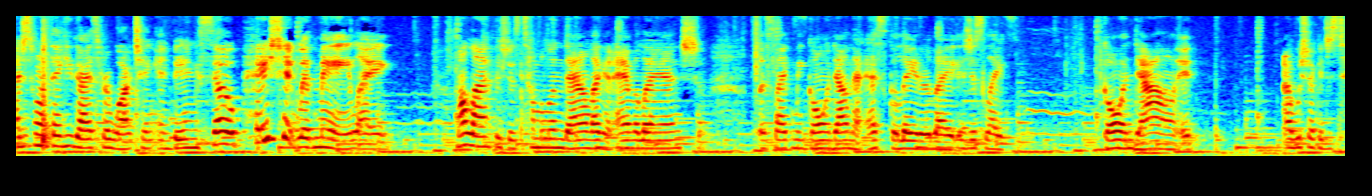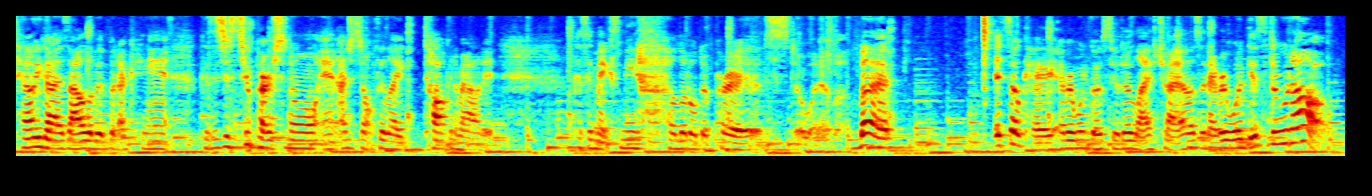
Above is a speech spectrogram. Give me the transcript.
I just want to thank you guys for watching and being so patient with me. Like, my life is just tumbling down like an avalanche. It's like me going down that escalator. Like, it's just like going down. It. I wish I could just tell you guys all of it, but I can't because it's just too personal and I just don't feel like talking about it because it makes me a little depressed or whatever. But it's okay. Everyone goes through their life trials and everyone gets through it all.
